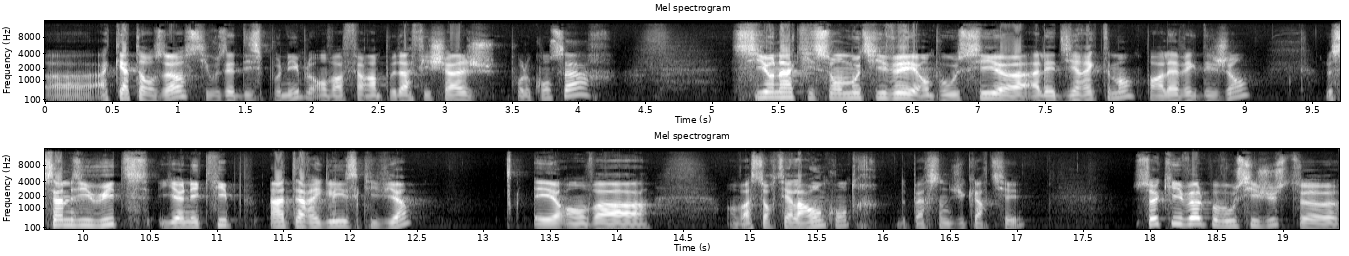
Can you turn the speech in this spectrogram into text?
euh, à 14h, si vous êtes disponible, on va faire un peu d'affichage pour le concert. S'il y en a qui sont motivés, on peut aussi euh, aller directement parler avec des gens. Le samedi 8, il y a une équipe inter-église qui vient et on va, on va sortir la rencontre de personnes du quartier. Ceux qui veulent peuvent aussi juste euh,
